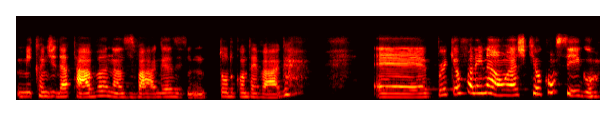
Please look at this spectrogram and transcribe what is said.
me candidatava nas vagas, em todo quanto é vaga. É, porque eu falei, não, eu acho que eu consigo.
